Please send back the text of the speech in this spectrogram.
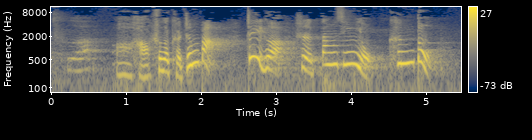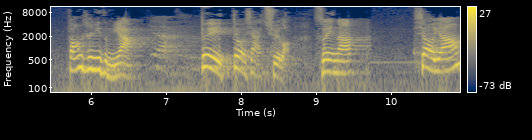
车。哦，好，说的可真棒。这个是当心有坑洞，防止你怎么样？对，掉下去了。所以呢，小羊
